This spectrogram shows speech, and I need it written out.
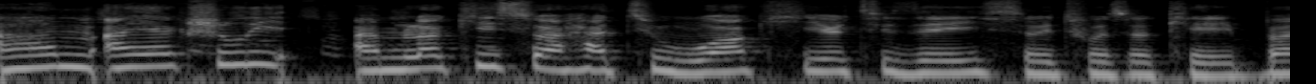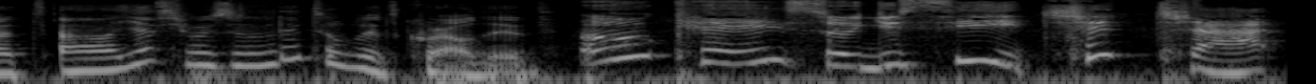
Um, I actually, I'm lucky, so I had to walk here today, so it was okay. But uh, yes, it was a little bit crowded. Okay, so you see, chit chat,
